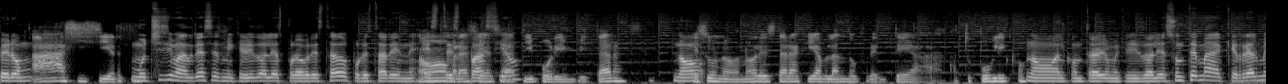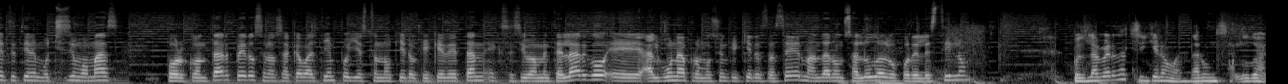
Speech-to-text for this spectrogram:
Pero ah, sí, cierto. Muchísimas gracias, mi querido Alias, por haber estado, por estar en este gracias espacio. a ti por invitar. No. Es un honor estar aquí hablando frente a, tu público. No, al contrario, mi querido alias. Es un tema que realmente tiene muchísimo más por contar, pero se nos acaba el tiempo y esto no quiero que quede tan excesivamente largo. Eh, ¿Alguna promoción que quieras hacer? ¿Mandar un saludo, algo por el estilo? Pues la verdad sí quiero mandar un saludo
